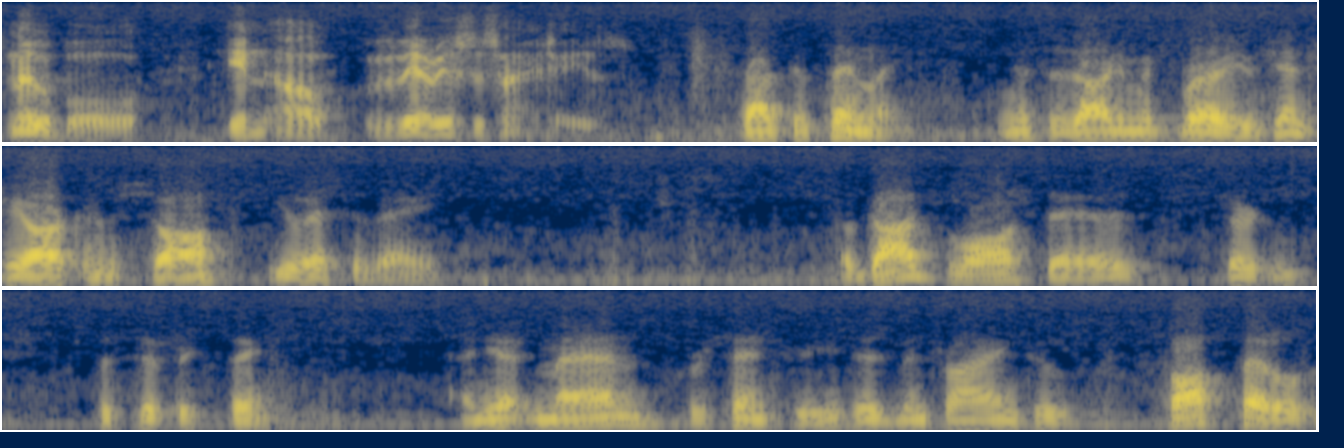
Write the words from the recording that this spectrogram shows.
snowball in our various societies. Dr. Finlay, this is Artie McBrearty of Gentry, Arkansas, U.S. of A. God's law says certain specific things, and yet man, for centuries, has been trying to soft pedal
